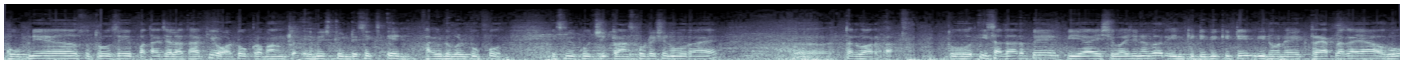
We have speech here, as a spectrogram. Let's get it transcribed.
गोपनीय सूत्रों से पता चला था कि ऑटो क्रमांक M H twenty six N five double two four इसमें कुछ ट्रांसपोर्टेशन हो रहा है तलवार का। तो इस आधार पे पीआई शिवाजी नगर इनकी डीबी की टीम, इन्होंने एक ट्रैप लगाया और वो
